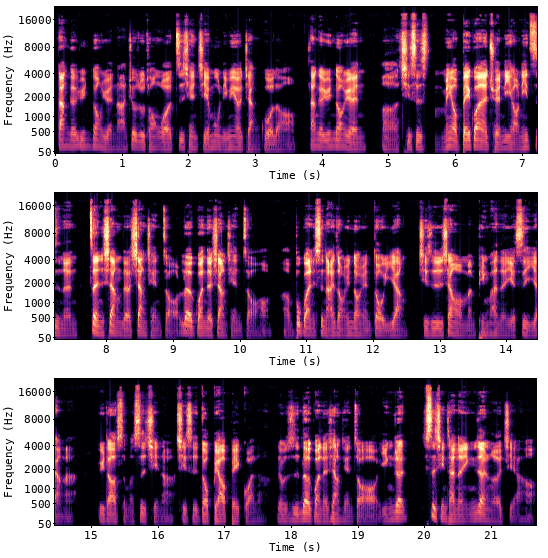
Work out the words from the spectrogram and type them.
当个运动员啊，就如同我之前节目里面有讲过的哦，当个运动员。呃，其实没有悲观的权利哦，你只能正向的向前走，乐观的向前走哦。呃，不管你是哪一种运动员都一样。其实像我们平凡人也是一样啊，遇到什么事情啊，其实都不要悲观啊，就是乐观的向前走哦，迎刃事情才能迎刃而解哈。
